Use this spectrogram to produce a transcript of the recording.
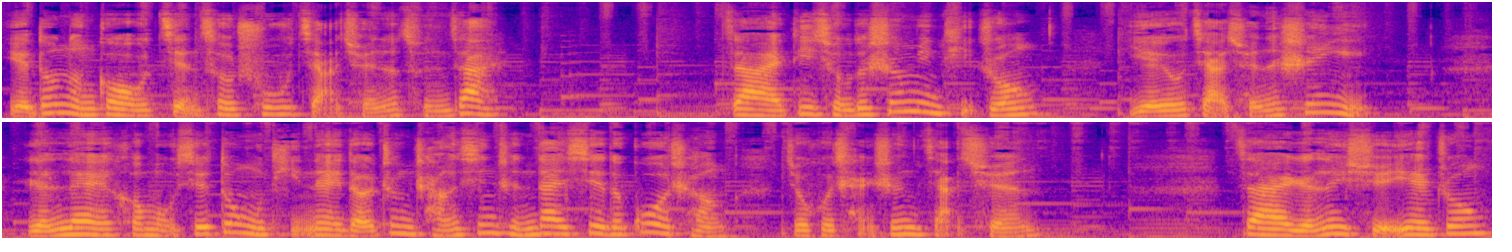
也都能够检测出甲醛的存在。在地球的生命体中也有甲醛的身影。人类和某些动物体内的正常新陈代谢的过程就会产生甲醛。在人类血液中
